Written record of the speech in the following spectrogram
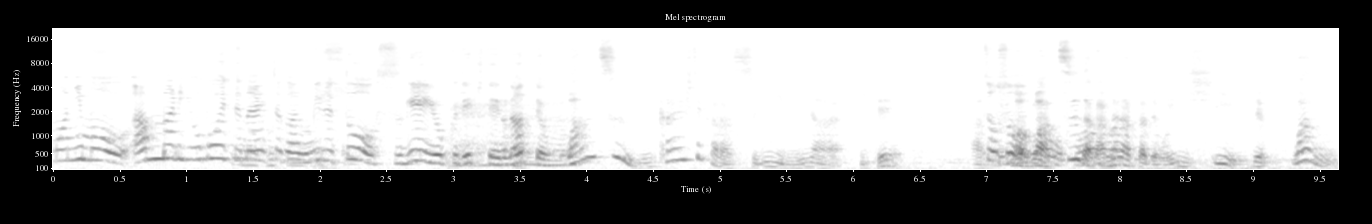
も2もあんまり覚えてない人が見るとすげえよくできてるなって思う。ワンツー見返してからスリー見ないでそうそう。まあ、まあ、2がダメだったでもいいしでワン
